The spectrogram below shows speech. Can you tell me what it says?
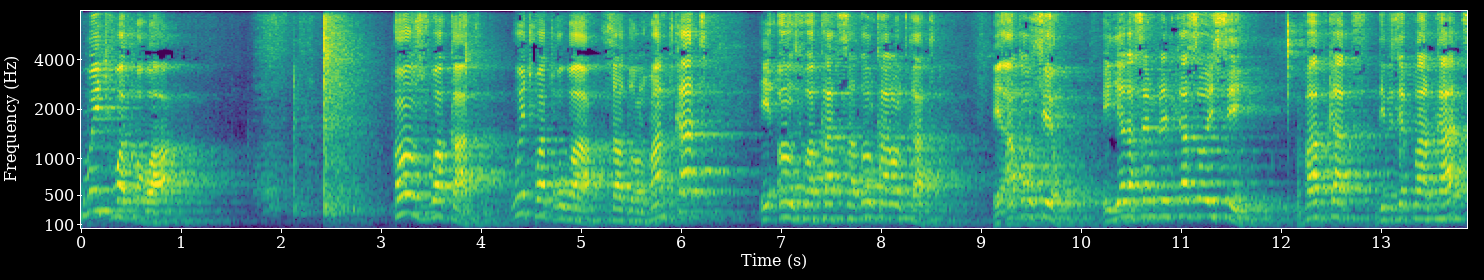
8 fois 3, 11 fois 4. 8 fois 3, ça donne 24. Et 11 fois 4, ça donne 44. Et attention, il y a la simplification ici. 24 divisé par 4,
